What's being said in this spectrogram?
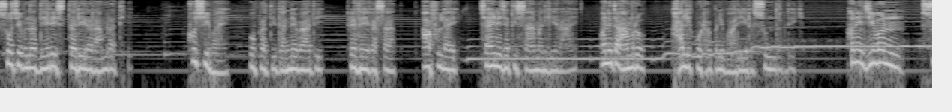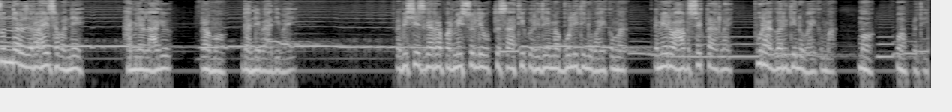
सोचेभन्दा धेरै स्तरीय र राम्रा थिए। खुसी भए ऊप्रति धन्यवादी हृदयका साथ आफूलाई चाहिने जति सामान लिएर आए अनि त हाम्रो खाली कोठा पनि भरिएर सुन्दर देखे अनि जीवन सुन्दर रहेछ भन्ने हामीलाई लाग्यो र म धन्यवादी भए। र विशेष गरेर परमेश्वरले उक्त साथीको हृदयमा बोलिदिनु भएकोमा र मेरो आवश्यकताहरूलाई पुरा गरिदिनु भएकोमा म उहाँप्रति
